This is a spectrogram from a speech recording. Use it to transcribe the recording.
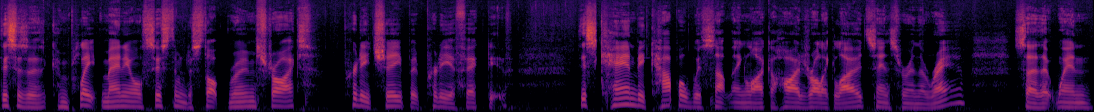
this is a complete manual system to stop boom strikes. Pretty cheap but pretty effective. This can be coupled with something like a hydraulic load sensor in the ram so that when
